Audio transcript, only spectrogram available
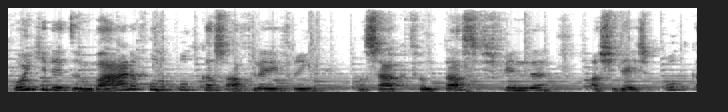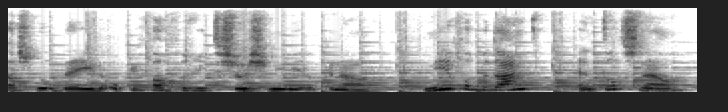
Vond je dit een waardevolle podcastaflevering? Dan zou ik het fantastisch vinden als je deze podcast wilt delen op je favoriete social media kanaal. In ieder geval bedankt en tot snel!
